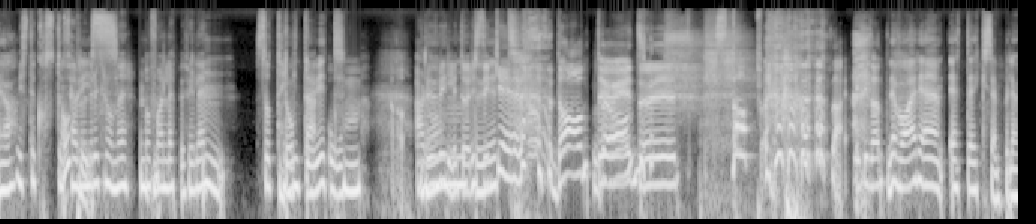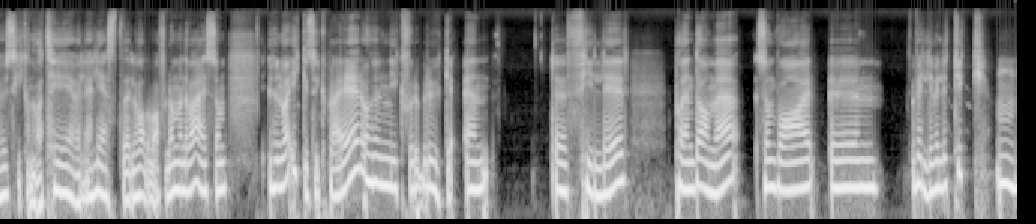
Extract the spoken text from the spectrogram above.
Ja. Hvis det koster Og 500 pris. kroner å få en leppefiller, Mm. Så tenk deg om. Er du Don't villig til å do risikere? Don't do it! Stopp! Nei, ikke sant? Det var eh, et eksempel, jeg husker ikke om det var TV eller jeg leste eller hva det var for noe, men det var ei som Hun var ikke sykepleier, og hun gikk for å bruke en eh, filler på en dame som var um, veldig, veldig tykk Mm,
